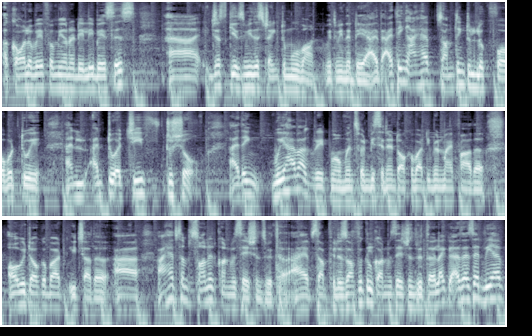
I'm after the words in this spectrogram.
a call away from me on a daily basis uh, just gives me the strength to move on between the day. I, I, think I have something to look forward to and and to achieve to show. I think we have our great moments when we sit and talk about even my father, or we talk about each other. Uh, I have some solid conversations with her. I have some philosophical conversations with her. Like as I said, we have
